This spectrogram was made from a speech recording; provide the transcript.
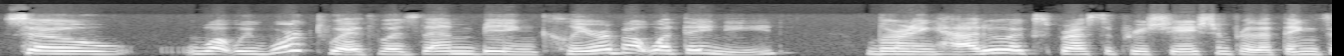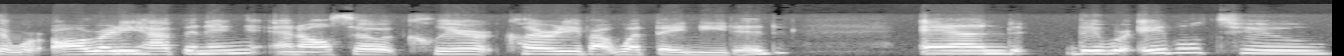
So, what we worked with was them being clear about what they need, learning how to express appreciation for the things that were already happening, and also a clear clarity about what they needed. And they were able to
